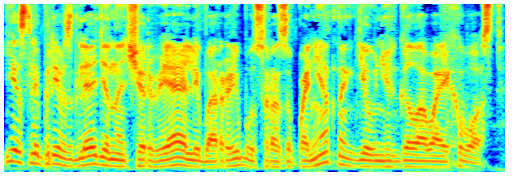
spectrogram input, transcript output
Если при взгляде на червя либо рыбу сразу понятно, где у них голова и хвост,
